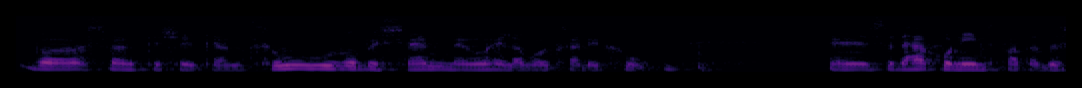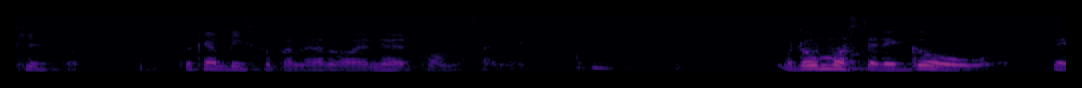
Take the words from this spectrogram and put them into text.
vad Svenska kyrkan tror och bekänner och hela vår tradition. Eh, så det här får ni inte fatta beslut om. Då kan biskoparna dra i nödbromsen. Liksom. Och då måste det gå eh,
